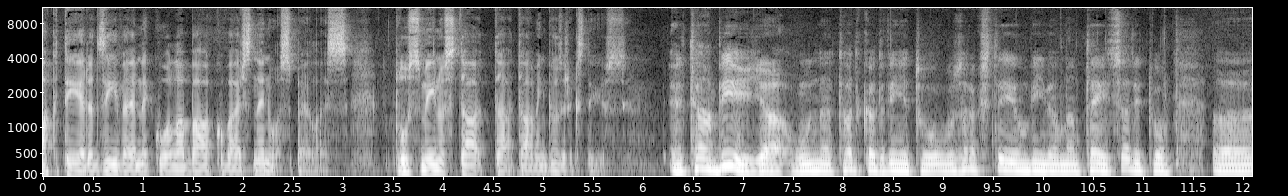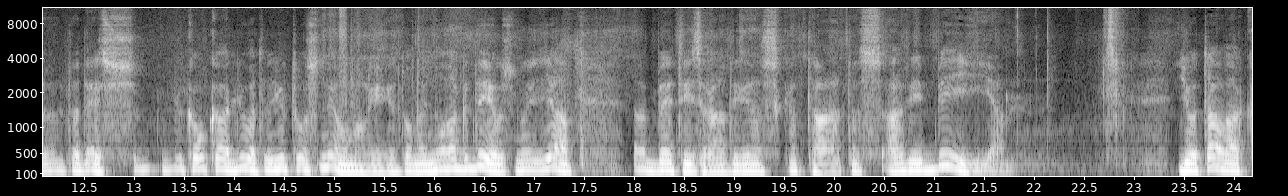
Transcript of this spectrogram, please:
aktiera dzīvē neko labāku vairs nenospēlēs. Plus mīnus tā, tā, tā viņa bija uzrakstījusi. Tā bija, jā, un tad, kad viņi to uzrakstīja, un viņi vēl man teica arī to, tad es kaut kā ļoti jutos neumalīgi. Domāju, nu, ak, Dievs, nu jā, bet izrādījās, ka tā tas arī bija. Jo tālāk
